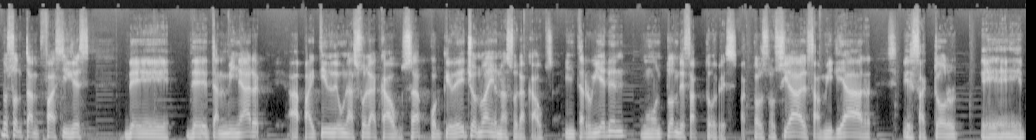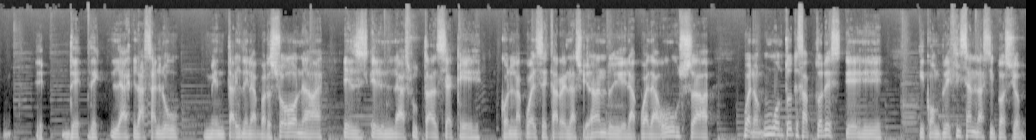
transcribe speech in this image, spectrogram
No son tan fáciles de, determinar a partir de una sola causa, porque de hecho no hay una sola causa. Intervienen un montón de factores, factor social, familiar, el factor eh, de, la, salud mental de la persona, es, la sustancia que, con la cual se está relacionando y de la cual abusa. Bueno, un montón de factores que complejizan la situación.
